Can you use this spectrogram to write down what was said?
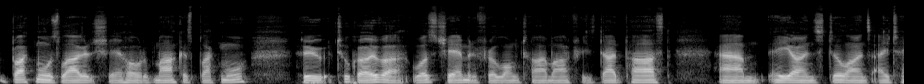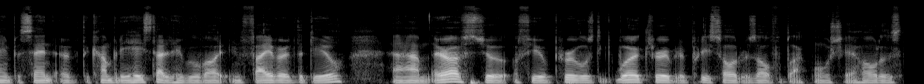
Blackmore's largest shareholder, Marcus Blackmore, who took over, was chairman for a long time after his dad passed. Um, he owns still owns 18% of the company. He stated he will vote in favour of the deal. Um, there are still a few approvals to work through, but a pretty solid result for Blackmore shareholders.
